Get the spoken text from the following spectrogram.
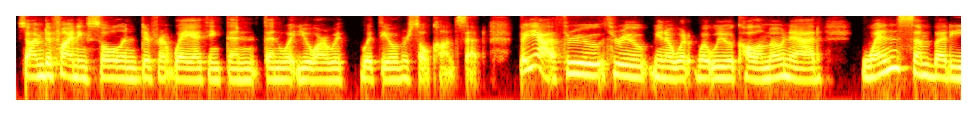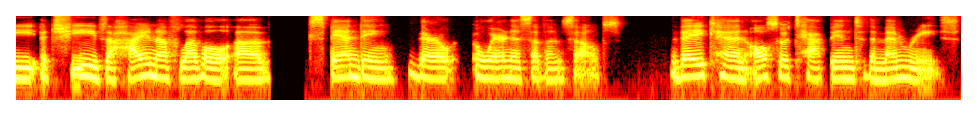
So I'm defining soul in a different way, I think, than than what you are with with the oversoul concept. But yeah, through through you know what what we would call a monad, when somebody achieves a high enough level of expanding their awareness of themselves, they can also tap into the memories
